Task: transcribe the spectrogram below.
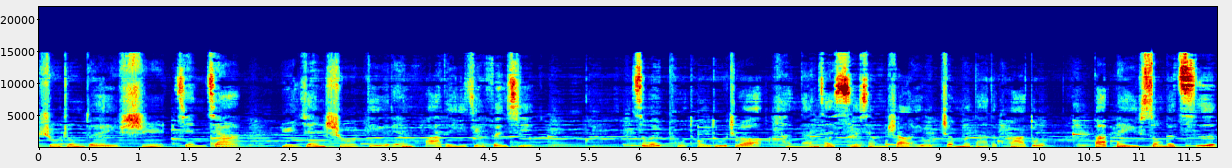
书中对诗《蒹葭》与《晏殊蝶恋花》的意境分析，作为普通读者很难在思想上有这么大的跨度。把北宋的词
